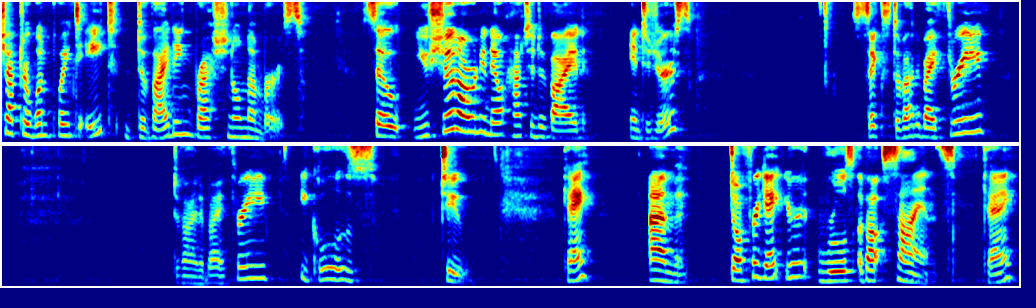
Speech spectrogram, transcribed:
Chapter 1.8 Dividing Rational Numbers. So you should already know how to divide integers. 6 divided by 3 divided by 3 equals 2. Okay? Um, don't forget your rules about signs. Okay?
